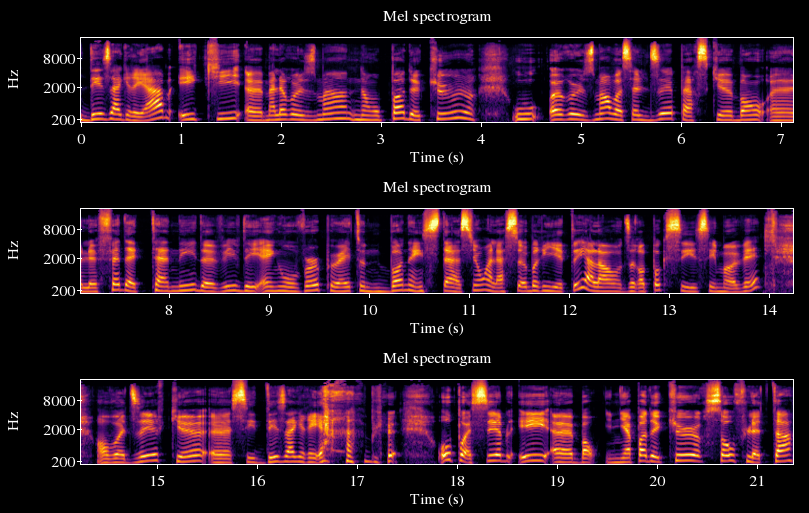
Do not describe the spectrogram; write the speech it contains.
désagréables et qui euh, malheureusement n'ont pas de cure ou heureusement on va se le dire parce que bon euh, le fait d'être tanné de vivre des hangovers peut être une bonne incitation à la sobriété. Alors on dira pas que c'est mauvais. On va dire que euh, c'est désagréable au possible et bon il n'y a pas de cure sauf le temps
